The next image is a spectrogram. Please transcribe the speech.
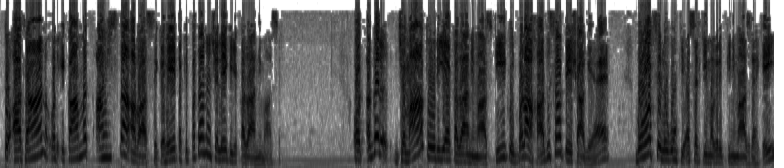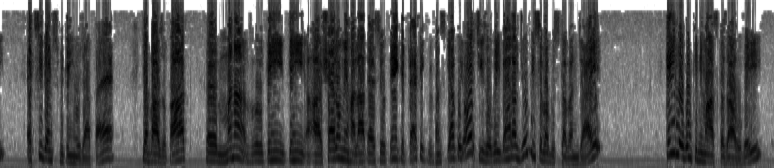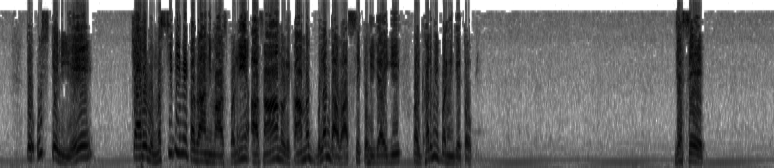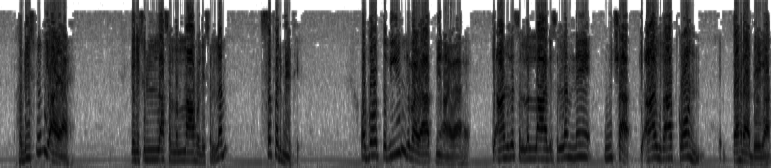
تو آسان اور اقامت آہستہ آواز سے کہے تاکہ پتہ نہ چلے کہ یہ قضا نماز ہے۔ اور اگر جماعت ہو رہی ہے قضا نماز کی، کوئی بڑا حادثہ پیش آ گیا ہے، بہت سے لوگوں کی اثر کی مغرب کی نماز رہ گئی ایکسیڈنٹس میں کہیں ہو جاتا ہے، یا بعض اوقات منع، کہیں کہیں شہروں میں حالات ایسے ہوتے ہیں کہ ٹریفک میں پھنس گیا، کوئی اور چیز ہو گئی، بہرحال جو بھی سبب اس کا بن جائے، کئی لوگوں کی نماز قضا ہو گئی، تو اس کے لیے چاہے وہ مسجدی میں قضا نماز پڑھیں، آسان اور اقامت بلند آواز سے کہی جائے گی اور گھر میں پڑھیں گے تو بھی۔ جیسے حدیث میں بھی آیا ہے کہ رسول اللہ صلی اللہ علیہ وسلم سفر میں تھے۔ اور بہت طویل روایات میں آیا ہے کہ آضرت صلی اللہ علیہ وسلم نے پوچھا کہ آج رات کون پہرا دے گا؟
